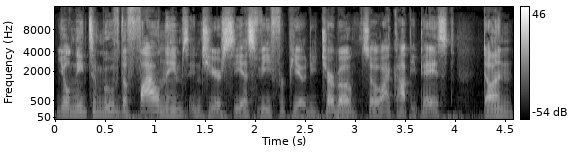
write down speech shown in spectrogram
You'll need to move the file names into your CSV for POD Turbo. So I copy paste. Done.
